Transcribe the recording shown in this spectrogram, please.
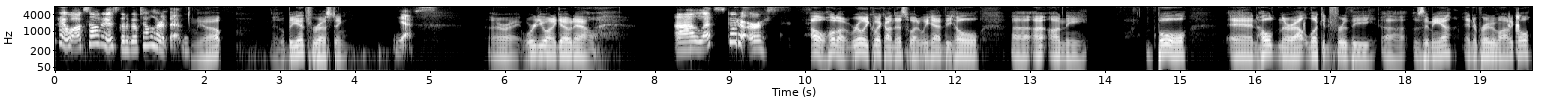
Okay, well, Oksana is going to go tell her then. Yep. It'll be interesting. Yes. All right. Where do you want to go now? Uh, let's go to Earth. Oh, hold on. Really quick on this one. We had the whole uh, on on the bull and Holden are out looking for the uh, Zmeya and the protomolecule,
